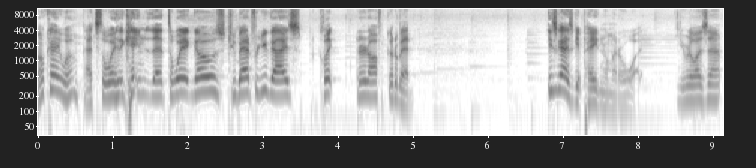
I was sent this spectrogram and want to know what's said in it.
okay, well, that's the way the game that's the way it goes. Too bad for you guys. Click, turn it off, go to bed. These guys get paid no matter what. You realize that?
